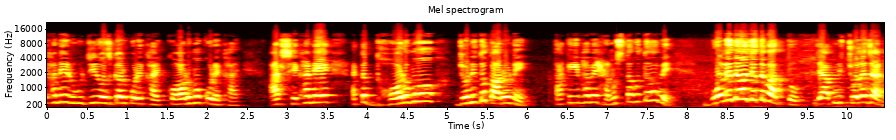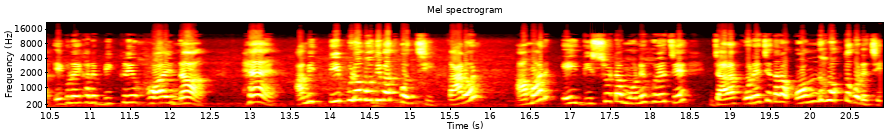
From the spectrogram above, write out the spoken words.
এখানে রুজি রোজগার করে খায়, কর্ম করে খায়। আর সেখানে একটা ধর্মজনিত কারণে তাকে এইভাবে হেনস্থা হতে হবে? বলে দেওয়া যেতে পারতো যে আপনি চলে যান, এগুলো এখানে বিক্রি হয় না। হ্যাঁ আমি তীব্র প্রতিবাদ করছি। কারণ আমার এই দৃশ্যটা মনে হয়েছে, যারা করেছে তারা অন্ধভক্ত করেছে।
